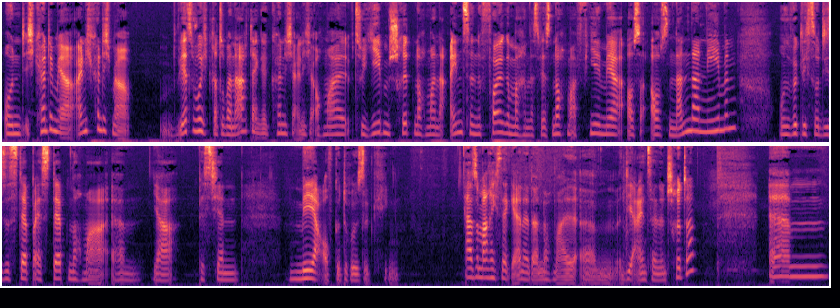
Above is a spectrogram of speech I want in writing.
Und ich könnte mir, eigentlich könnte ich mir, jetzt wo ich gerade drüber nachdenke, könnte ich eigentlich auch mal zu jedem Schritt nochmal eine einzelne Folge machen, dass wir es nochmal viel mehr aus, auseinandernehmen und wirklich so dieses Step by Step nochmal, ähm, ja, bisschen mehr aufgedröselt kriegen. Also mache ich sehr gerne dann nochmal ähm, die einzelnen Schritte. Ähm,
